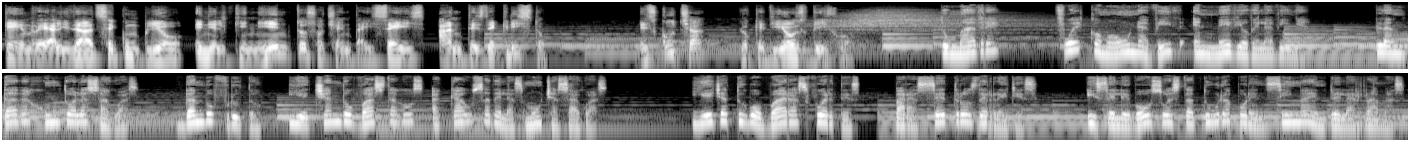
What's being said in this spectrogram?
que en realidad se cumplió en el 586 a.C. Escucha lo que Dios dijo. Tu madre fue como una vid en medio de la viña, plantada junto a las aguas, dando fruto y echando vástagos a causa de las muchas aguas. Y ella tuvo varas fuertes para cetros de reyes, y se elevó su estatura por encima entre las ramas,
